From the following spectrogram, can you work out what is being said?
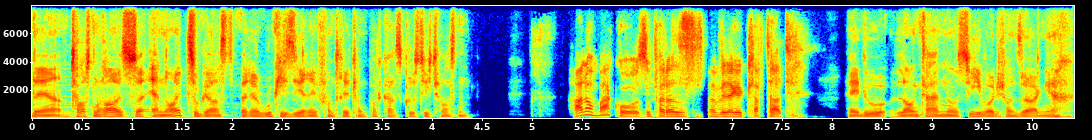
Der Thorsten Rau ist erneut zu Gast bei der Rookie-Serie von Treton Podcast. Grüß dich, Thorsten. Hallo Marco, super, dass es diesmal wieder geklappt hat. Hey du, long time no see, wollte ich schon sagen, ja.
